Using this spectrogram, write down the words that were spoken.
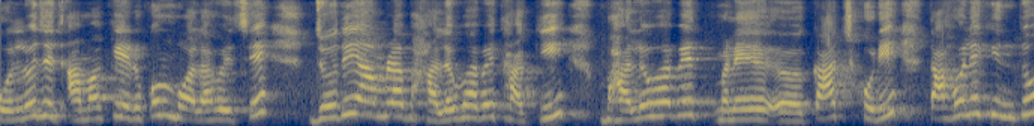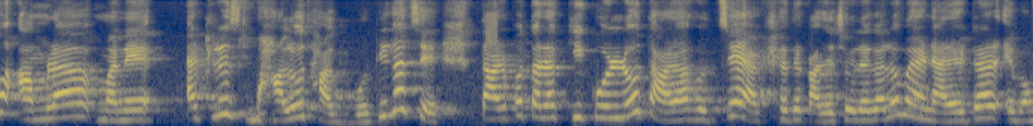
বলল যে আমাকে এরকম বলা হয়েছে, যদি আমরা ভালোভাবে থাকি, ভালোভাবে মানে কাজ করি, তাহলে কিন্তু আমরা মানে অ্যাটলিস্ট ভালো থাকব, ঠিক আছে? তারপর তারা কি করল? তারা হচ্ছে একসাথে কাজে চলে গেল মানে ন্যারেটার এবং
